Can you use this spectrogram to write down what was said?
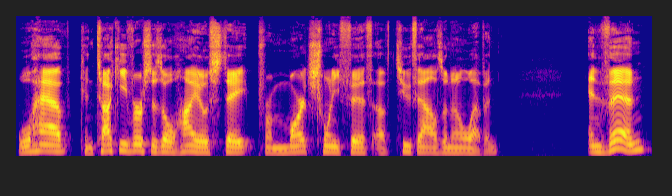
we'll have Kentucky versus Ohio State from March 25th of 2011. And then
